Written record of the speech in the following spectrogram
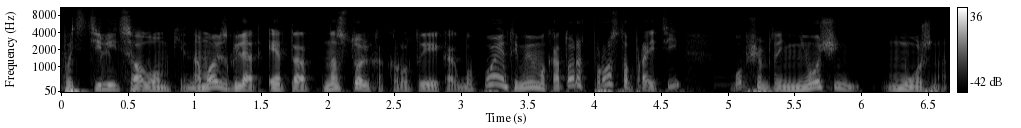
подстелить соломки. На мой взгляд, это настолько крутые как бы point ы, мимо которых просто пройти, в общем-то, не очень можно.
